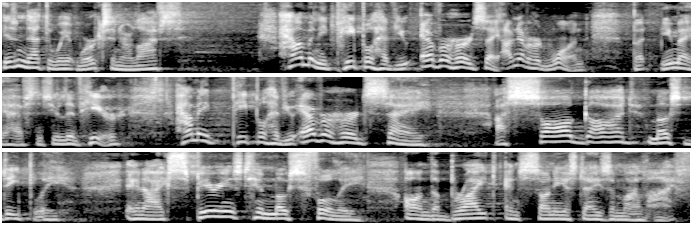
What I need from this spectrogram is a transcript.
Isn't that the way it works in our lives? How many people have you ever heard say, I've never heard one, but you may have since you live here. How many people have you ever heard say, I saw God most deeply and I experienced Him most fully on the bright and sunniest days of my life?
